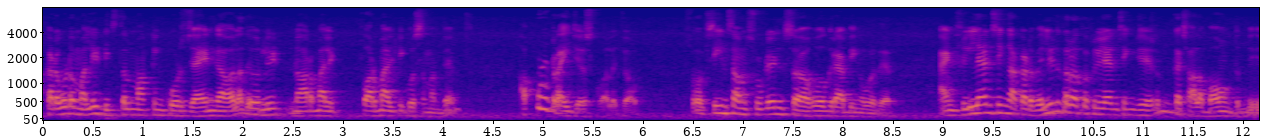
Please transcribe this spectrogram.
అక్కడ కూడా మళ్ళీ డిజిటల్ మార్కెటింగ్ కోర్స్ జాయిన్ కావాలి. అది ఓన్లీ నార్మాలిటీ ఫార్మాలిటీ కోసం అంతే. అప్పుడు ట్రై చేసుకోవాలి job. So seen some students who grabbing over there and freelancing అక్కడ వెళ్ళిన తర్వాత ఫ్రీలాన్సింగ్ చేయడం ఇంకా చాలా బాగుంటుంది.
